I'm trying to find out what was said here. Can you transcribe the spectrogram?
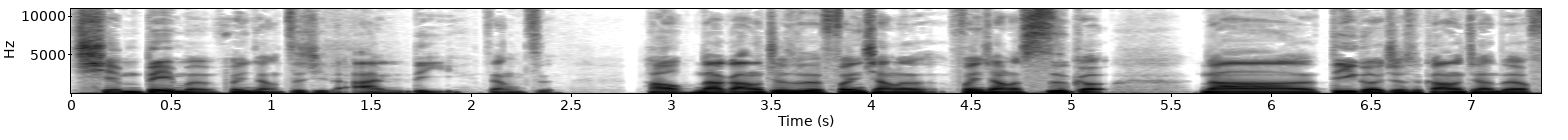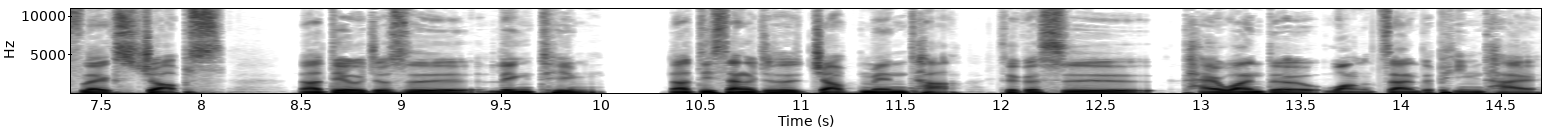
前辈们分享自己的案例，这样子。好，那刚刚就是分享了分享了四个。那第一个就是刚刚讲的 Flex Jobs，那第二个就是 LinkedIn，那第三个就是 Job Menta，这个是台湾的网站的平台。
